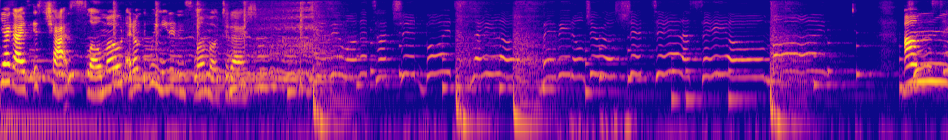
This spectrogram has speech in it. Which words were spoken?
Yeah, guys, is chat in slow mode? I don't think we need it in slow mode today. Um,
